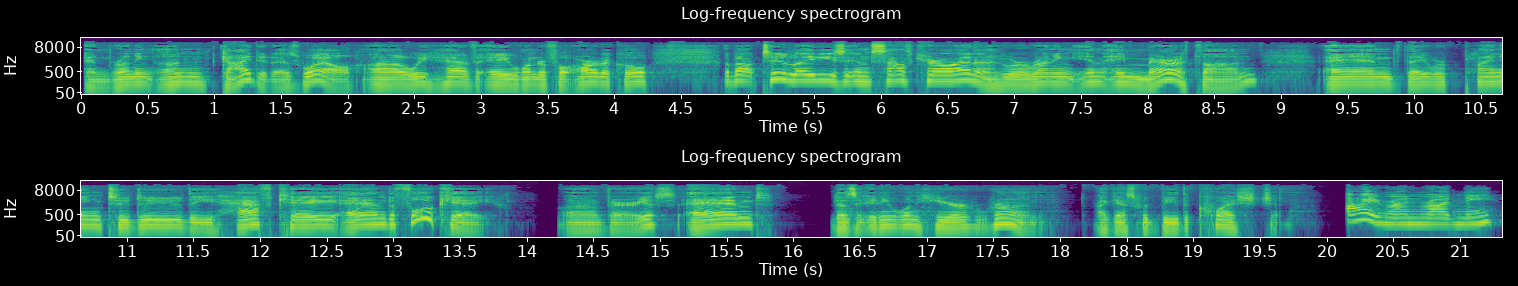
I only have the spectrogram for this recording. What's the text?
and running unguided as well. Uh, we have a wonderful article about two ladies in South Carolina who were running in a marathon, and they were planning to do the half K and the full K, uh, various. And does anyone here run? I guess would be the question. I run Rodney.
